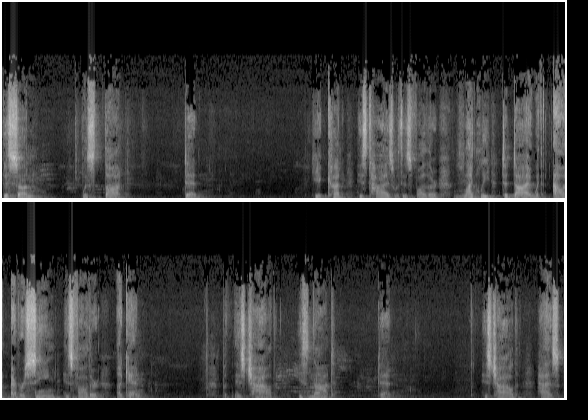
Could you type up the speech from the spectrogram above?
This son was thought dead. He had cut his ties with his father, likely to die without ever seeing his father again. But his child is not dead. His child has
